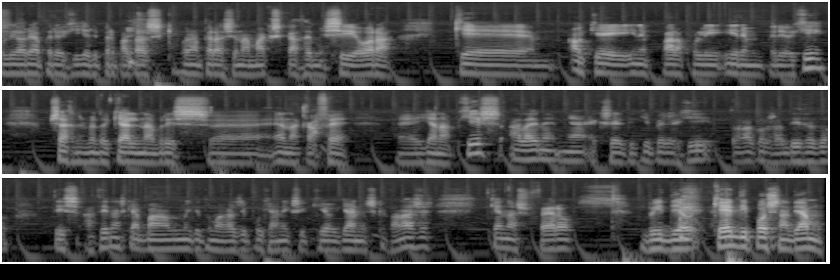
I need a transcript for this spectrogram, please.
πολύ ωραία περιοχή γιατί περπατάς και μπορεί να περάσει ένα αμάξι κάθε μισή ώρα και ok, okay, είναι πάρα πολύ ήρεμη περιοχή. Ψάχνεις με το κιάλι να βρεις ε, ένα καφέ ε, για να πιείς, αλλά είναι μια εξαιρετική περιοχή, το άκρως αντίθετο της Αθήνας και να πάμε να δούμε και το μαγαζί που έχει ανοίξει και ο Γιάννης και ο Θανάσης και να σου φέρω βίντεο και εντυπώσεις συνάντηα μου.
